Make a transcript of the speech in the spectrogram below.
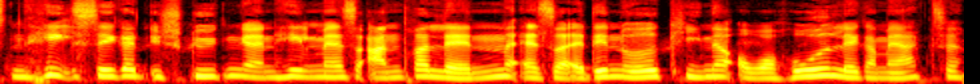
sådan helt sikkert i skyggen af en hel masse andre lande? Altså, er det noget, Kina overhovedet lægger mærke til?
